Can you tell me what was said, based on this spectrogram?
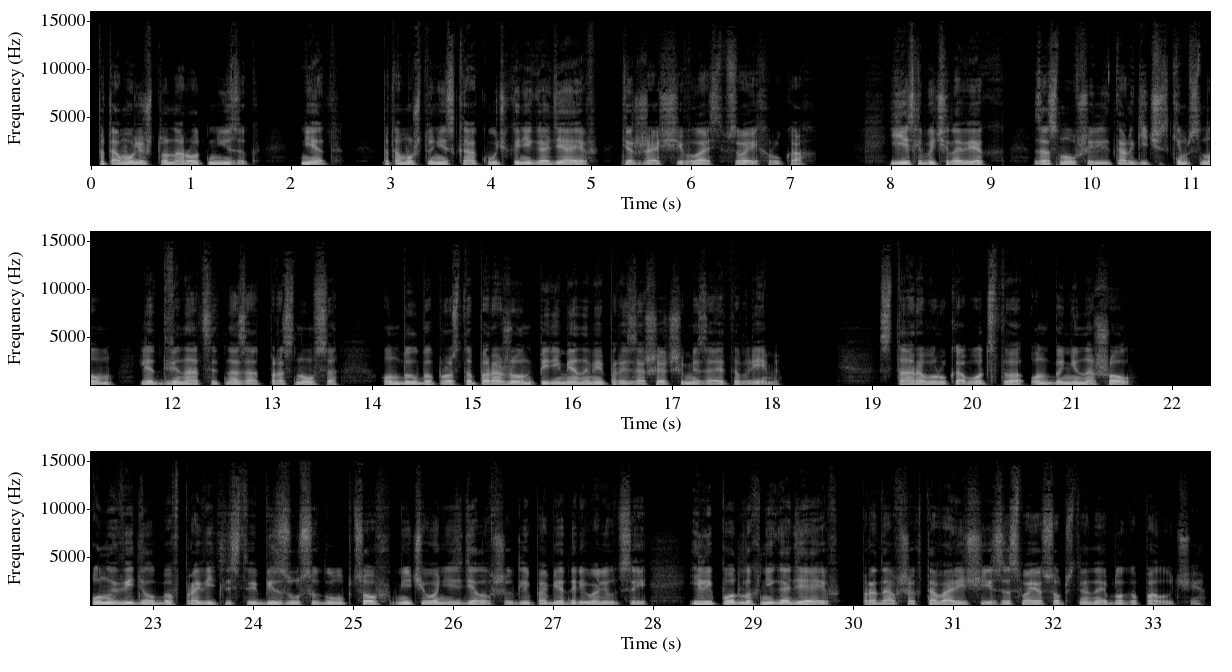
Потому ли, что народ низок? Нет, потому что низка кучка негодяев, держащий власть в своих руках. Если бы человек, заснувший летаргическим сном лет двенадцать назад, проснулся, он был бы просто поражен переменами, произошедшими за это время. Старого руководства он бы не нашел. Он увидел бы в правительстве безусых глупцов, ничего не сделавших для победы революции, или подлых негодяев, продавших товарищей за свое собственное благополучие.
